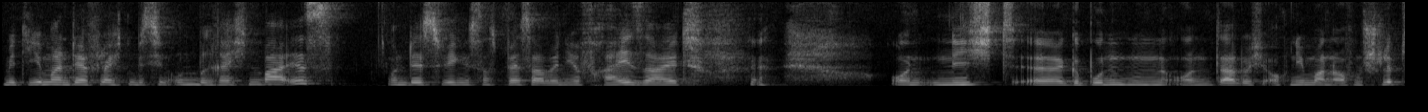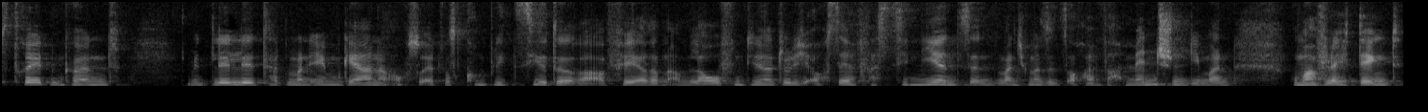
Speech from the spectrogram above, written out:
mit jemandem, der vielleicht ein bisschen unberechenbar ist. Und deswegen ist das besser, wenn ihr frei seid und nicht äh, gebunden und dadurch auch niemanden auf den Schlips treten könnt. Mit Lilith hat man eben gerne auch so etwas kompliziertere Affären am Laufen, die natürlich auch sehr faszinierend sind. Manchmal sind es auch einfach Menschen, die man, wo man vielleicht denkt,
